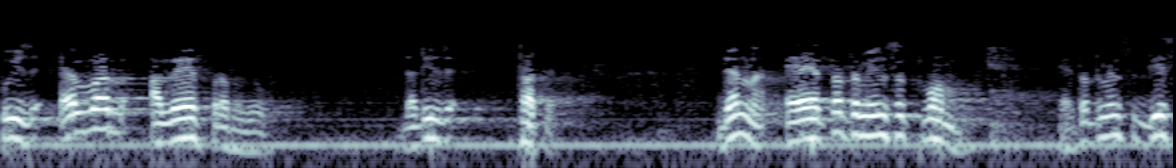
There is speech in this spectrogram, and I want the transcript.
who is ever away from you that is tat then etat means tvam etat means this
